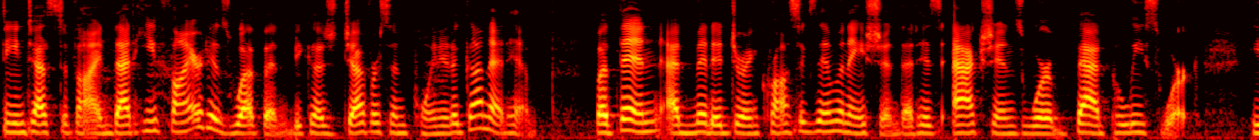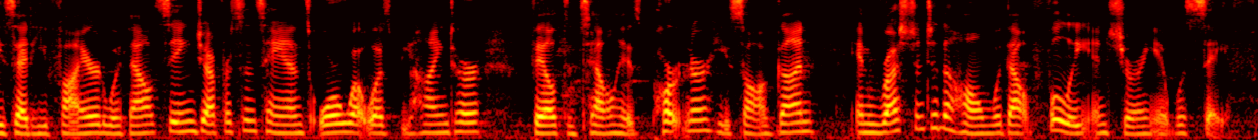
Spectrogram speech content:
Dean testified that he fired his weapon because Jefferson pointed a gun at him, but then admitted during cross-examination that his actions were bad police work. He said he fired without seeing Jefferson's hands or what was behind her, failed to tell his partner he saw a gun, and rushed into the home without fully ensuring it was safe.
